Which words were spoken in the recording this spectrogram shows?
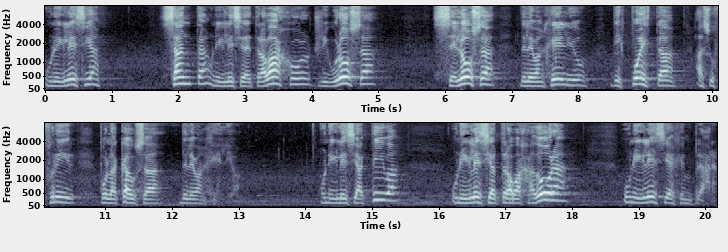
Una iglesia santa, una iglesia de trabajo, rigurosa, celosa del Evangelio, dispuesta a sufrir por la causa del Evangelio. Una iglesia activa, una iglesia trabajadora, una iglesia ejemplar.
